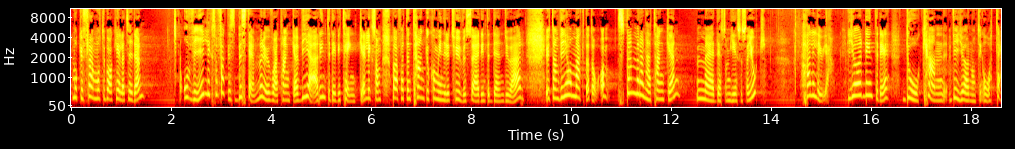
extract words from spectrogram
De åker fram och tillbaka hela tiden. Och vi liksom faktiskt bestämmer över våra tankar. Vi är inte det vi tänker. Liksom, bara för att en tanke kom in i ditt huvud så är det inte den du är. Utan vi har makt att om, om stämmer den här tanken med det som Jesus har gjort, halleluja. Gör det inte det, då kan vi göra någonting åt det.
